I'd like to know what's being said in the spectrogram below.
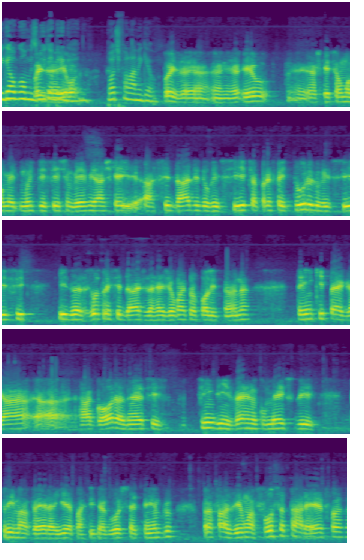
Miguel Gomes, pois muito é, obrigado. Eu... Pode falar, Miguel. Pois é, eu é, acho que esse é um momento muito difícil mesmo e acho que a cidade do Recife, a prefeitura do Recife e das outras cidades da região metropolitana tem que pegar agora, né, esse fim de inverno, começo de primavera aí, a partir de agosto, setembro, para fazer uma força-tarefa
